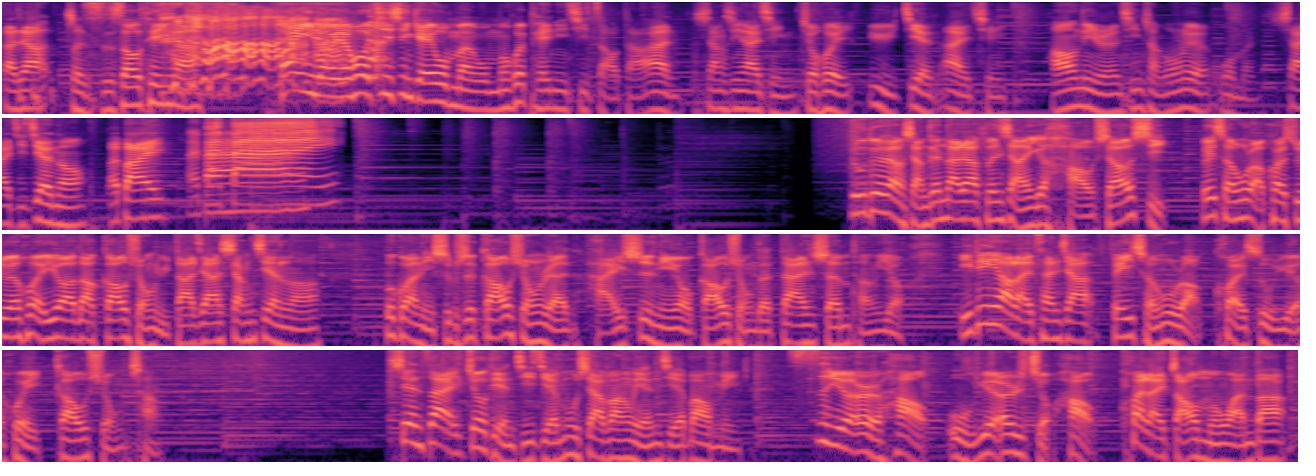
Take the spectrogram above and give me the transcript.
大家准时收听啊！欢迎留言或寄信给我们，我们会陪你一起找答案。相信爱情，就会遇见爱情。好女人情场攻略，我们下一集见哦！拜拜，拜拜拜。陆队长想跟大家分享一个好消息：非诚勿扰快速约会又要到高雄与大家相见了。不管你是不是高雄人，还是你有高雄的单身朋友。一定要来参加《非诚勿扰》快速约会高雄场，现在就点击节目下方链接报名。四月二号、五月二十九号，快来找我们玩吧！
